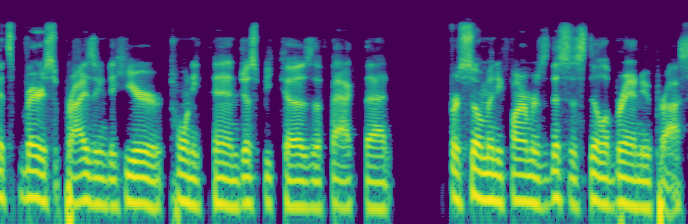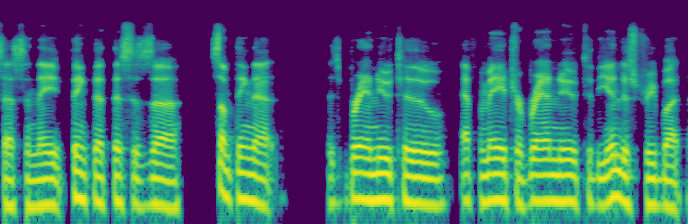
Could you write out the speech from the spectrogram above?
it's very surprising to hear 2010 just because the fact that for so many farmers this is still a brand new process and they think that this is uh, something that is brand new to FMH or brand new to the industry, but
